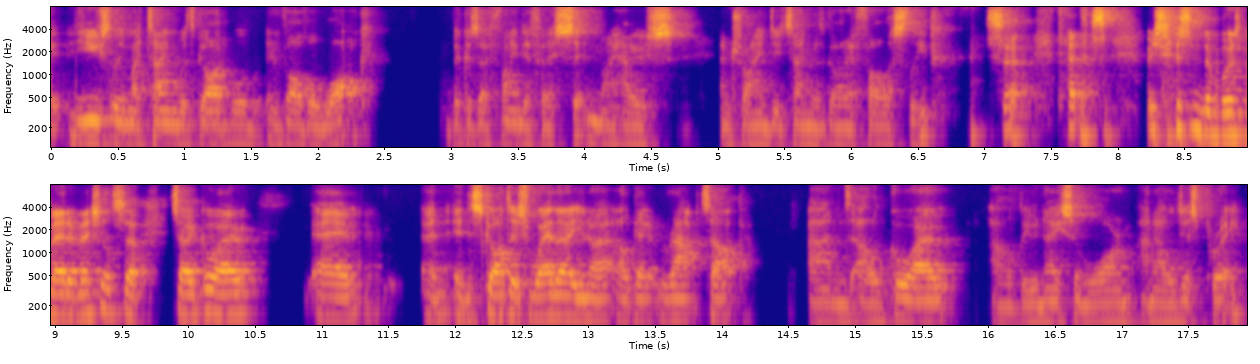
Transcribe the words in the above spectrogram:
uh, usually my time with God will involve a walk because I find if I sit in my house and try and do time with God, I fall asleep. so that is, which isn't the most beneficial. So so I go out uh, and in Scottish weather, you know, I'll get wrapped up and I'll go out. I'll be nice and warm, and I'll just pray.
